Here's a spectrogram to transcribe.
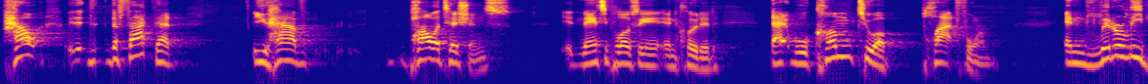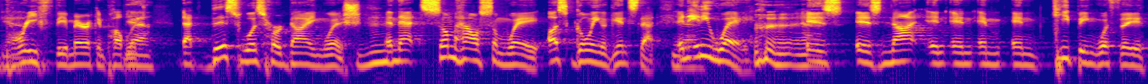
How the fact that you have politicians, Nancy Pelosi included, that will come to a platform and literally Yeah. brief the American public Yeah. That this was her dying wish Mm-hmm. and that somehow some way us going against that in any way is is not in in in in keeping with the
